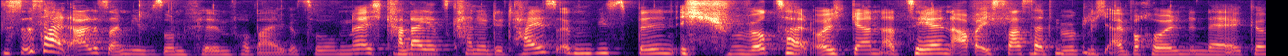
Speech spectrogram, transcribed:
das ist halt alles an mir wie so ein Film vorbeigezogen. Ne? Ich kann da jetzt keine Details irgendwie spillen. Ich würde es halt euch gern erzählen, aber ich saß halt wirklich einfach heulend in der Ecke.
